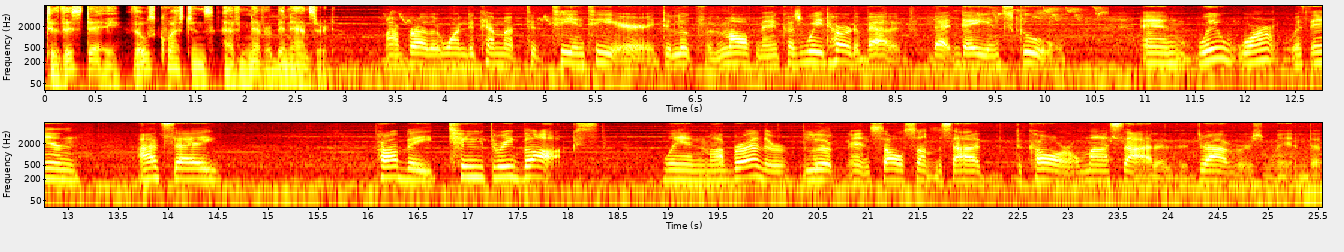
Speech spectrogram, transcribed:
To this day, those questions have never been answered. My brother wanted to come up to the TNT area to look for the Mothman because we'd heard about it that day in school. And we weren't within, I'd say, probably two, three blocks when my brother looked and saw something beside the car on my side of the driver's window.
